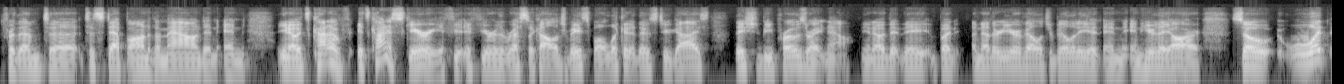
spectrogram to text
for them to to step onto the mound, and and you know, it's kind of it's kind of scary if you, if you're the rest of college baseball. Looking at those two guys, they should be pros right now. You know that they, but another year of eligibility, and, and here they are. So what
